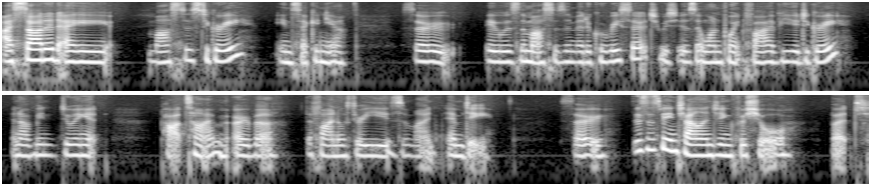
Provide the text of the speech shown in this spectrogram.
I started a master's degree in second year. So it was the Masters in Medical Research, which is a 1.5 year degree, and I've been doing it part time over the final three years of my MD. So this has been challenging for sure, but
